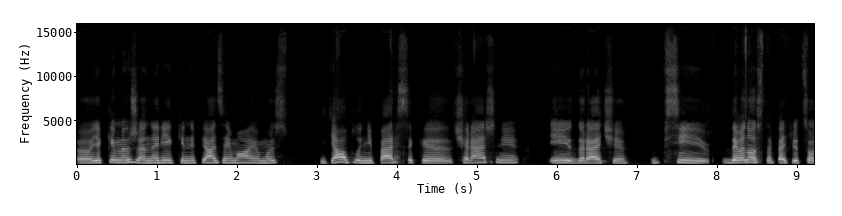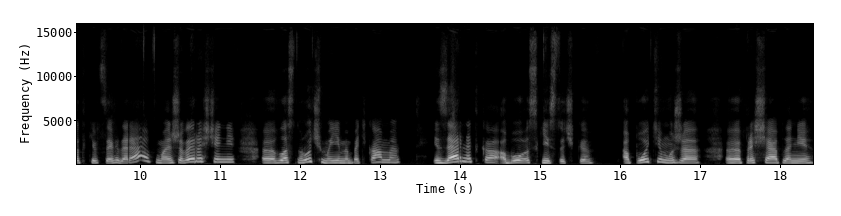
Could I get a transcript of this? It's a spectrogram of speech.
е, яким ми вже не рік і не п'ять займаємось, яблуні, персики, черешні. І, до речі, всі 95% цих дерев майже вирощені е, власноруч моїми батьками із зернятка або з кісточки, а потім уже е, прищеплені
